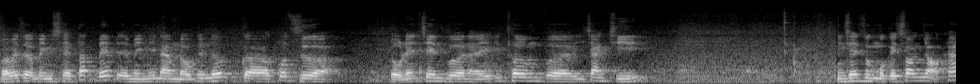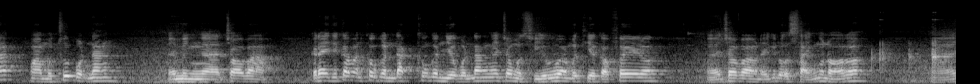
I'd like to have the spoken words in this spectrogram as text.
Và bây giờ mình sẽ tắt bếp để mình đi làm nấu cái nước uh, cốt dừa đổ lên trên vừa này cái thơm vừa trang trí. Mình sẽ dùng một cái xoong nhỏ khác hòa một chút bột năng. Để mình uh, cho vào. Cái này thì các bạn không cần đặc không cần nhiều bột năng cho một xíu à, một thìa cà phê thôi. Đấy, cho vào lấy cái độ sánh của nó thôi. Đấy.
